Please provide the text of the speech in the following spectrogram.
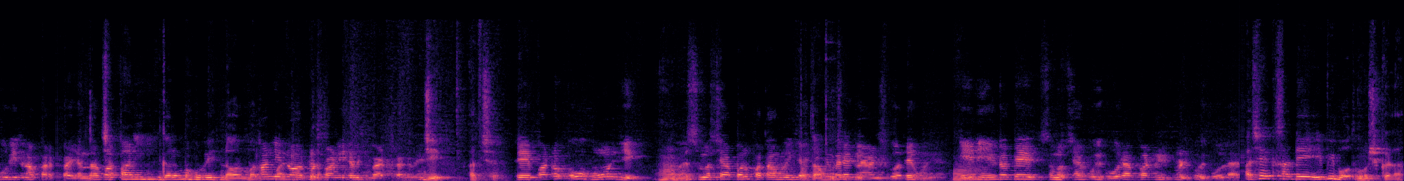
ਪੂਰੀ ਤਰ੍ਹਾਂ ਫ਼ਰਕ ਪੈ ਜਾਂਦਾ। ਬਸ ਪਾਣੀ ਗਰਮ ਹੋਵੇ ਨਾਰਮਲ ਹਾਂਜੀ ਨਾਰਮਲ ਪਾਣੀ। ਦੇ ਵਿੱਚ ਬੈਠ ਸਕਦੇ ਜੀ ਅੱਛਾ। ਤੇ ਪਰ ਉਹ ਹੋਣ ਜੀ ਸਮੱਸਿਆ ਆਪਾਂ ਨੂੰ ਪਤਾ ਹੋਣੀ ਚਾਹੀਦੀ ਕਿ ਮੇਰੇ ਗਲੈਂਡਸ ਵਧੇ ਹੋਏ ਆ। ਇਹ ਨਹੀਂ ਹੈਗਾ ਕਿ ਸਮੱਸਿਆ ਕੋਈ ਹੋਰ ਹੈ ਆਪਾਂ ਟ੍ਰੀਟਮੈਂਟ ਕੋਈ ਹੋਰ ਹੈ ਅੱਛਾ ਇੱਕ ਸਾਡੇ ਇਹ ਵੀ ਬਹੁਤ ਮੁਸ਼ਕਲ ਆ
